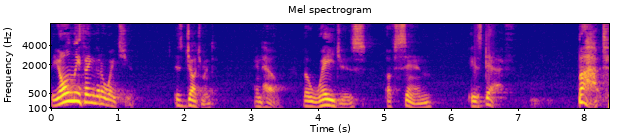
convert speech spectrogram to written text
the only thing that awaits you is judgment and hell. The wages of sin is death. But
